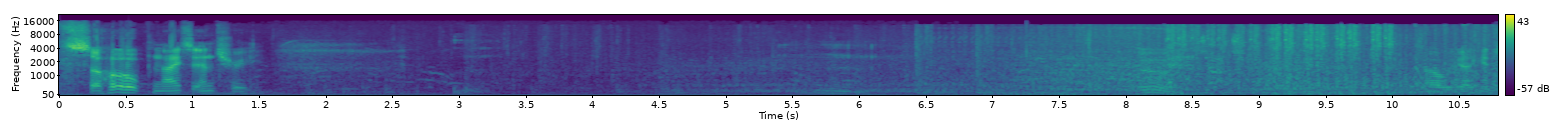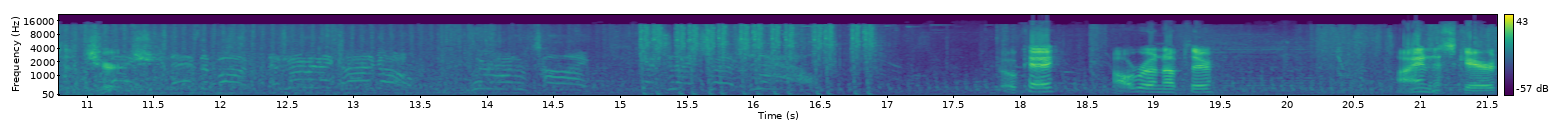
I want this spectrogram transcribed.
Soap, nice entry. Hmm. Ooh. Oh, we gotta get to the church. There's the boat! They're moving their cargo! We're out of time! Get to that church now! Okay, I'll run up there. I ain't scared.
